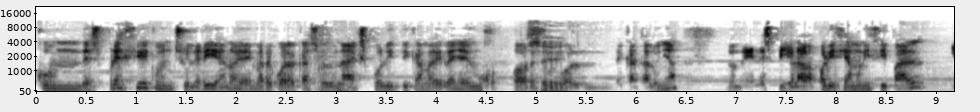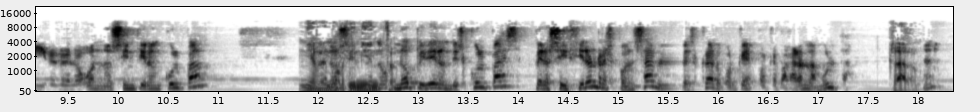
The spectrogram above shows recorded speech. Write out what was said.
con desprecio y con chulería, ¿no? Y ahí me recuerda el caso de una expolítica madrileña y de un jugador de sí. fútbol de Cataluña, donde les pilló la policía municipal y desde luego no sintieron culpa. Ni remordimiento. No, no, no, pidieron disculpas, pero se hicieron responsables, claro. ¿Por qué? Porque pagaron la multa. Claro. ¿Eh?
